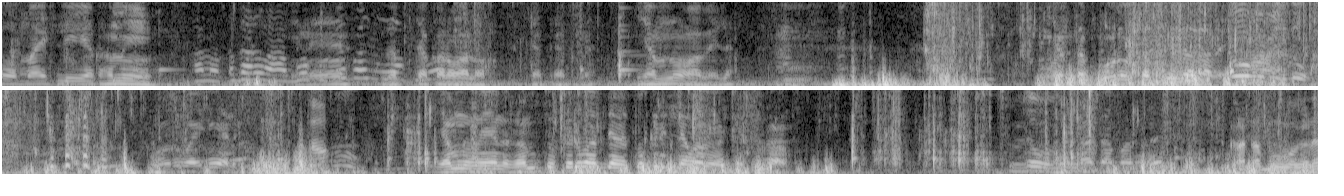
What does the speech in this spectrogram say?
ઓ માછલી એક હમે. જપ્ત ને. એમ નો આવેલા ઘોડો તપી ના આવે. ઘોડો વાય ને. એમનું એને રમતું કરવા જ દે પકડી લેવાનું હોય છે દો કાંટા બહુ વગડે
